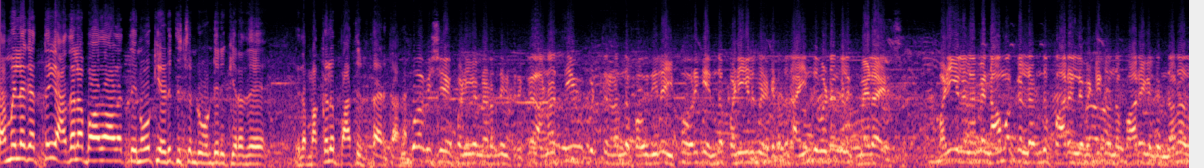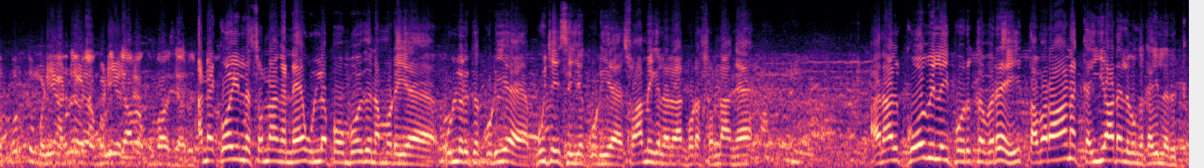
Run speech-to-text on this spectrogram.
தமிழகத்தை அதல பாதாளத்தை நோக்கி எடுத்து சென்று கொண்டிருக்கிறது. இதை மக்களும் பார்த்துட்டு தான் இருக்காங்க. கும்பாபிஷேக பணிகள் நடந்துகிட்டு இருக்கு. ஆனால் தீவுப்பிடித்து நடந்த பகுதியில் இப்போ வரைக்கும் எந்த பணிகளுமே கிட்டத்தட்ட ஐந்து வருடங்களுக்கு மேல ஆயிடுச்சு பணிகள் எல்லாமே நாமக்கல்ல இருந்து பாறையில் வெட்டிட்டு வந்த பாறைகள் இருந்தாலும் அதை பொருத்தும் பணி அடுத்த கட்ட பணி இல்லை. அன்னை கோயிலில் சொன்னாங்கண்ணே உள்ளே போகும்போது நம்முடைய உள்ளே இருக்கக்கூடிய பூஜை செய்யக்கூடிய சுவாமிகள் எல்லாம் கூட சொன்னாங்க. அதனால் கோவிலை பொறுத்தவரை தவறான கையாடல் இவங்க கையில் இருக்கு.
